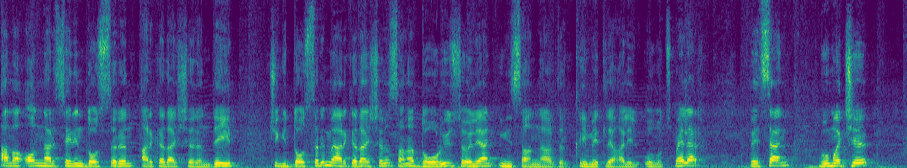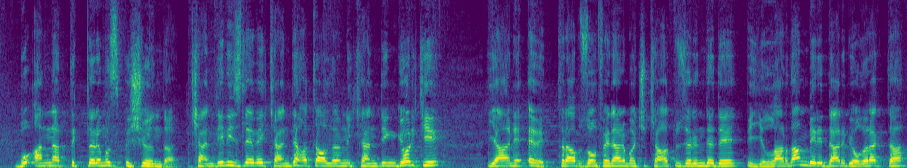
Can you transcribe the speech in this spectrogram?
Ama onlar senin dostların, arkadaşların değil. Çünkü dostların ve arkadaşların sana doğruyu söyleyen insanlardır kıymetli Halil Umut Meler. Ve sen bu maçı bu anlattıklarımız ışığında kendin izle ve kendi hatalarını kendin gör ki yani evet Trabzon Fener maçı kağıt üzerinde de ve yıllardan beri derbi olarak da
